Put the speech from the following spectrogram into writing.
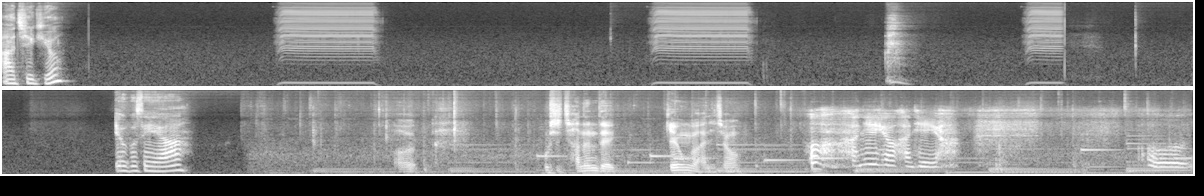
아직이요? 여보세요? 어 혹시 자는데 깨운 거 아니죠? 어, 아니에요, 아니에요. 어,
